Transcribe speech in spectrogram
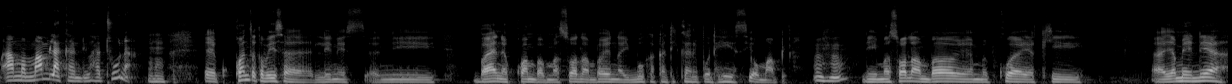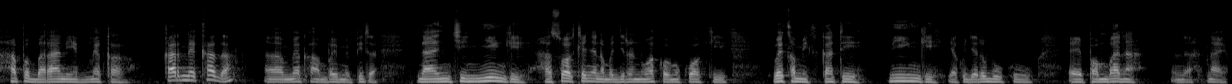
ama mamlaka ndio hatuna? Mm -hmm. Eh, kwanza kabisa Linus, eh, ni bayana kwamba masuala ambayo yanaibuka katika ripoti hii sio mapya. mm -hmm. Ni masuala ambayo yamekuwa yaki uh, yameenea hapa barani miaka karne kadha uh, miaka ambayo imepita, na nchi nyingi haswa Kenya na majirani wake wamekuwa wakiweka mikakati mingi ya kujaribu kupambana eh, nayo.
